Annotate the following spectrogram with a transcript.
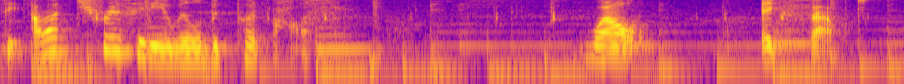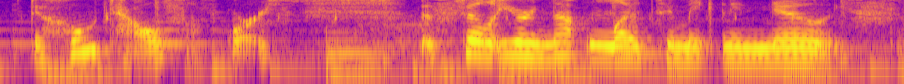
The electricity will be put off. Well, except the hotels, of course, but still, you're not allowed to make any noise.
